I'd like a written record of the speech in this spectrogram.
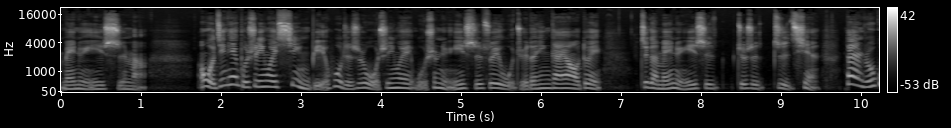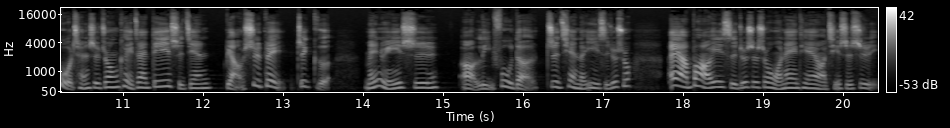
美女医师嘛。而我今天不是因为性别，或者是我是因为我是女医师，所以我觉得应该要对这个美女医师就是致歉。但如果陈时中可以在第一时间表示对这个美女医师呃李父的致歉的意思，就是说，哎呀，不好意思，就是说我那一天啊，其实是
